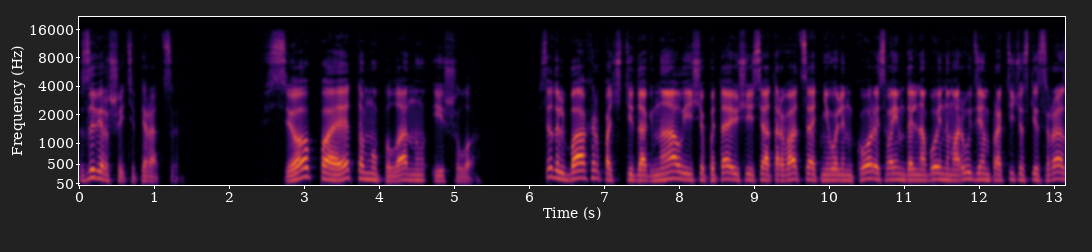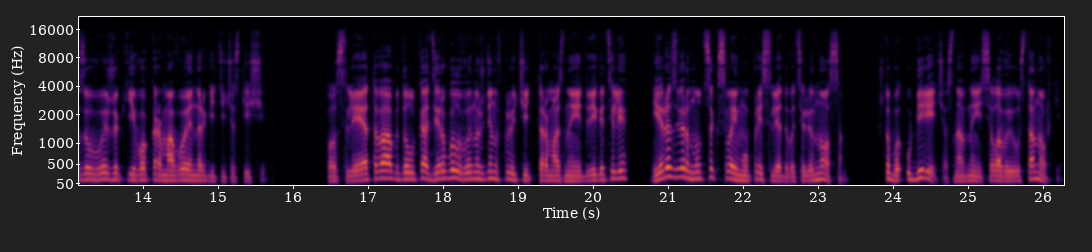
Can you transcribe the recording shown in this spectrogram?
завершить операцию. Все по этому плану и шло. Седельбахер почти догнал еще пытающийся оторваться от него линкор и своим дальнобойным орудием практически сразу выжег его кормовой энергетический щит. После этого Абдул-Кадир был вынужден включить тормозные двигатели и развернуться к своему преследователю носом, чтобы уберечь основные силовые установки.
